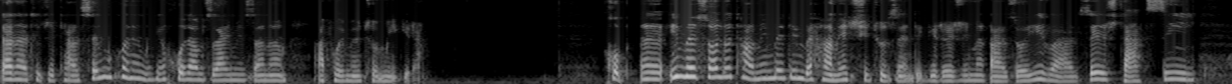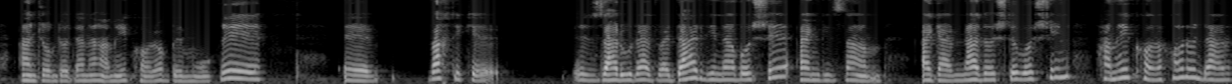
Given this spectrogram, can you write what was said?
در نتیجه کنسل می‌کنین میگین خودم زنگ می‌زنم اپایمنت رو می‌گیرم. خب این مثال رو تعمین بدیم به همه چی تو زندگی. رژیم غذایی ورزش تحصیل انجام دادن همه کارا به موقع. وقتی که ضرورت و دردی نباشه انگیزم اگر نداشته باشین همه کارها رو در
